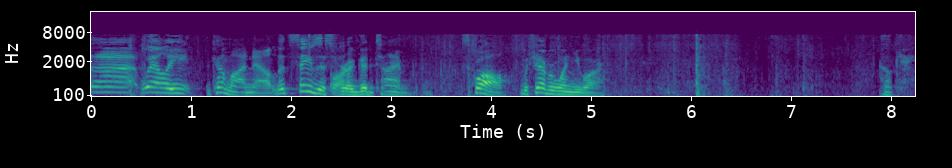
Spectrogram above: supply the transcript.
uh, Welly, come on now. Let's save this for a good time. Squall, whichever one you are. Okay.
